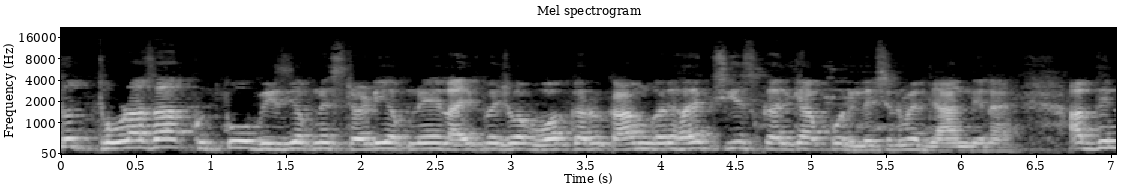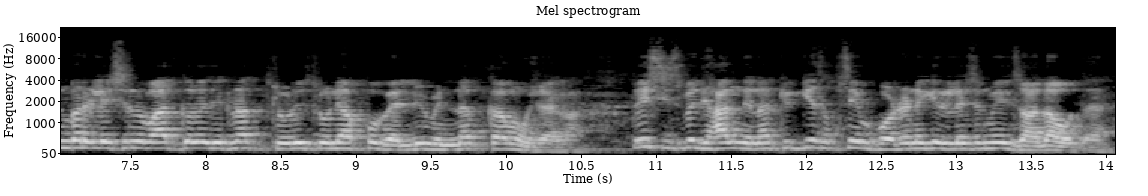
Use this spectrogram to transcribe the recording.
तो थोड़ा सा खुद को बिज़ी अपने स्टडी अपने लाइफ में जो आप वर्क करो काम करो हर एक चीज़ करके आपको रिलेशन में ध्यान देना है। आप दिन भर रिलेशन में बात करो, देखना स्लोली स्लोली आपको वैल्यू मिलना कम हो जाएगा। तो इस चीज़ पे ध्यान देना, क्योंकि ये सबसे इंपॉर्टेंट है कि रिलेशन में ज़्यादा होता है।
